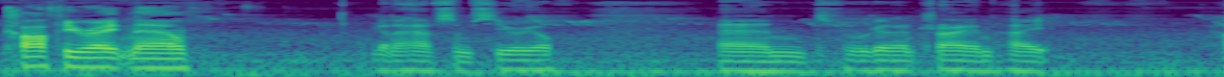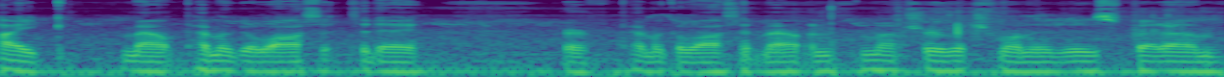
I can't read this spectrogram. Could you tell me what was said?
coffee right now. I'm gonna have some cereal, and we're gonna try and hike hike Mount Pemigewasset today, or Pemigewasset Mountain. I'm not sure which one it is, but um,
